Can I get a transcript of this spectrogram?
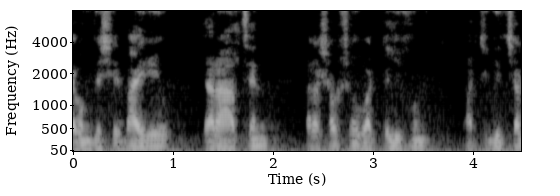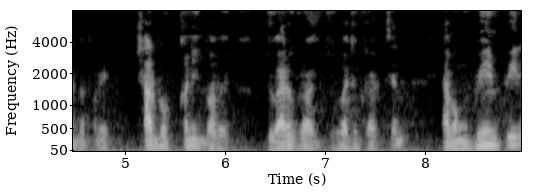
এবং দেশের বাইরেও যারা আছেন, তারা সবসময় ওবার টেলিফোন বা চিকিৎসার ব্যাপারে সার্বক্ষণিকভাবে যোগাযোগ যোগাযোগ রাখছেন এবং বিএনপির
